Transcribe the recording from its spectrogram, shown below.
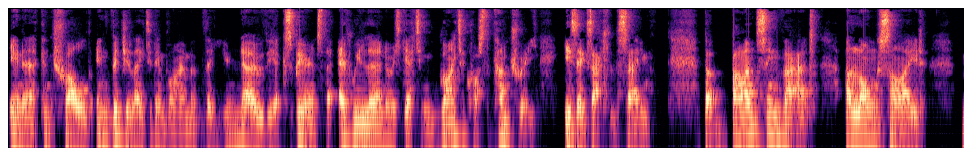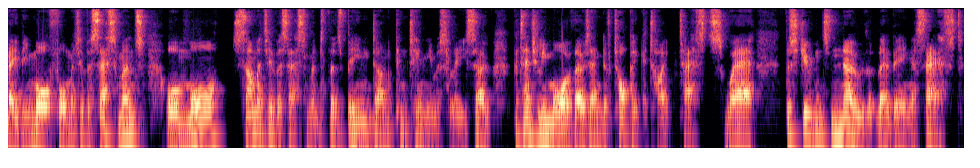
in a controlled, invigilated environment that you know the experience that every learner is getting right across the country is exactly the same. But balancing that alongside maybe more formative assessments or more summative assessment that's being done continuously. So potentially more of those end of topic type tests where the students know that they're being assessed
